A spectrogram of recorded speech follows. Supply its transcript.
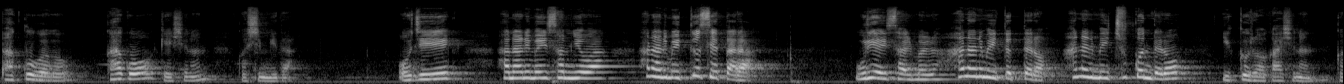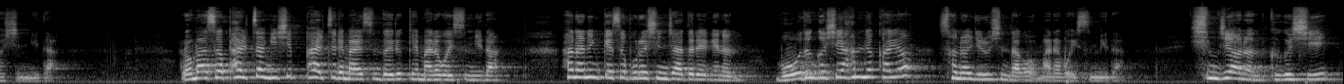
바꾸어 가고 계시는 것입니다. 오직 하나님의 섭리와 하나님의 뜻에 따라 우리의 삶을 하나님의 뜻대로 하나님의 주권대로 이끌어 가시는 것입니다. 로마서 8장 28절의 말씀도 이렇게 말하고 있습니다. 하나님께서 부르신 자들에게는 모든 것이 합력하여 선을 이루신다고 말하고 있습니다. 심지어는 그것이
